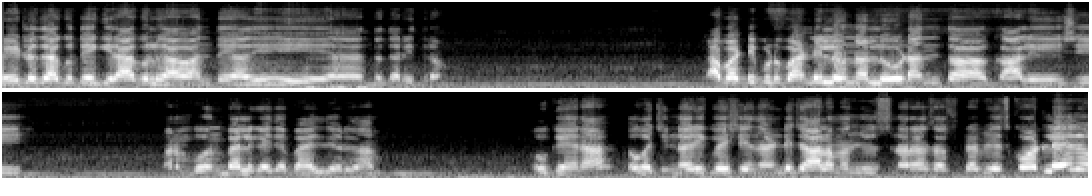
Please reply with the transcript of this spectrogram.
రేట్లు తగ్గితే గిరాకులు కావు అంతే అది. అంత దరిద్రం. కాబట్టి ఇప్పుడు బండిలో ఉన్న లోడ్ అంతా ఖాళీ చేసి మనం బోన్పల్లికి అయితే బయలుదేరుదాం. ఓకేనా? ఒక చిన్న రిక్వెస్ట్ ఏంటంటే చాలా మంది చూస్తున్నారు కానీ సబ్స్క్రైబ్ చేసుకోవట్లేదు.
